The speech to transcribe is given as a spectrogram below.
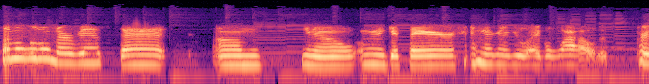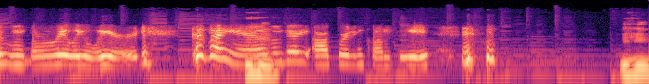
So I'm a little nervous that, um, you know, I'm gonna get there and they're gonna be like, "Wow, this person's really weird," because I am. Mhm. I'm very awkward and clumsy. hmm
